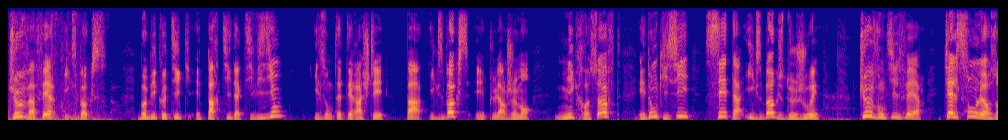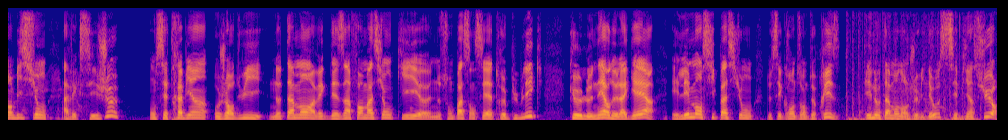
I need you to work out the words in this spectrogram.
que va faire Xbox? Bobby Kotick est parti d'Activision, ils ont été rachetés par Xbox et plus largement Microsoft, et donc ici, c'est à Xbox de jouer. Que vont-ils faire? Quelles sont leurs ambitions? Avec ces jeux on sait très bien aujourd'hui, notamment avec des informations qui euh, ne sont pas censées être publiques, que le nerf de la guerre et l'émancipation de ces grandes entreprises, et notamment dans le jeu vidéo, c'est bien sûr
